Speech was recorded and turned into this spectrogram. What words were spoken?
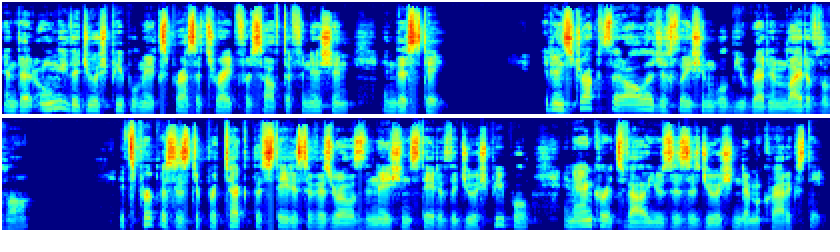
and that only the Jewish people may express its right for self definition in this state. It instructs that all legislation will be read in light of the law. Its purpose is to protect the status of Israel as the nation state of the Jewish people and anchor its values as a Jewish and democratic state.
